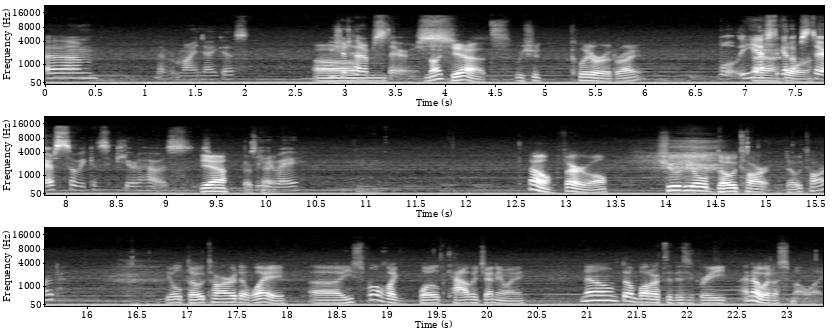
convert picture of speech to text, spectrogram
Um, never mind. I guess um, should head upstairs. Not yet. We should clear it, right? Well, he has Uh, to get Four. upstairs so we can secure the house. Yeah. So Okay. Either way. Oh, very well. Shoo the old dotard. Dotard? The old dotard away. Uh, he smells like boiled cabbage anyway. No, don't bother to disagree. I know what I smell like.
